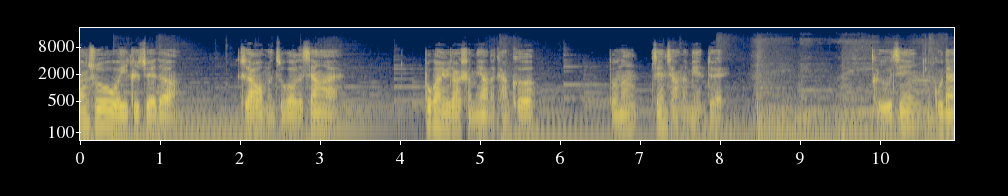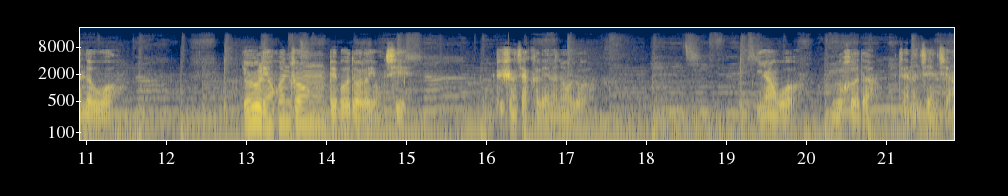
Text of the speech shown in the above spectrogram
当初我一直觉得，只要我们足够的相爱，不管遇到什么样的坎坷，都能坚强的面对。可如今，孤单的我，犹如灵魂中被剥夺了勇气，只剩下可怜的懦弱。你让我如何的才能坚强？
